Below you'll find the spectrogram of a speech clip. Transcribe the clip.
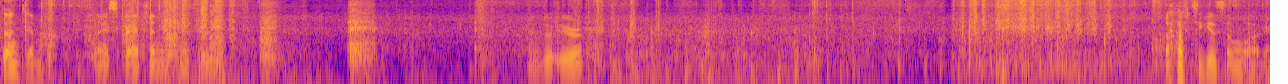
Duncan, can I scratch anything for you? Got your I have to get some water.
